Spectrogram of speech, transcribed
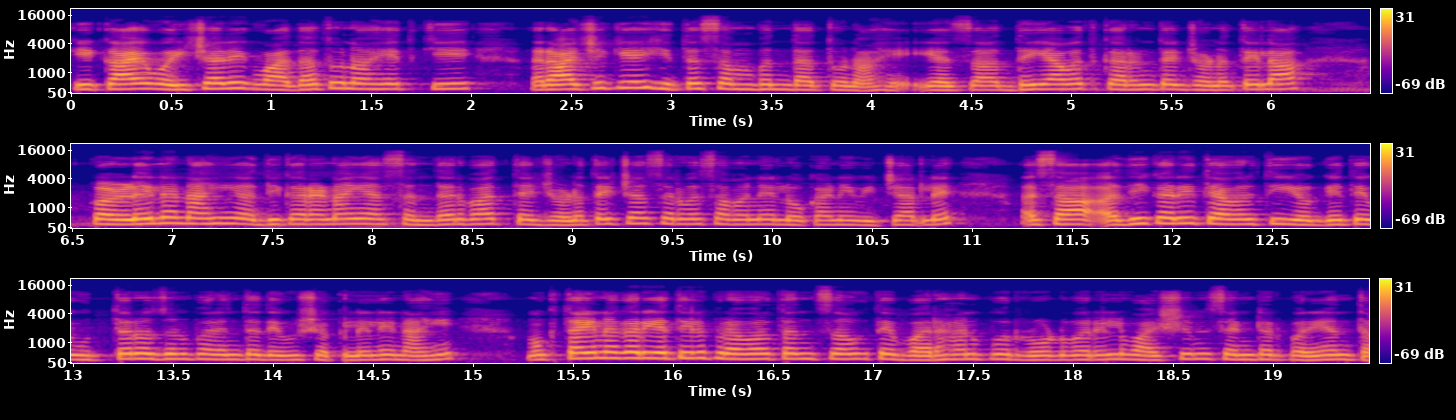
की काय वैचारिक वादातून आहेत की राजकीय हितसंबंधातून आहे? याचं अद्ययावत कारण त्या जनतेला कळलेलं नाही. अधिकाऱ्यांना या संदर्भात त्या जनतेच्या सर्वसामान्य लोकांनी विचारले असा अधिकारी त्यावरती योग्य ते उत्तर अजूनपर्यंत देऊ शकलेले नाही. मुक्ताईनगर येथील प्रवर्तन चौक ते बऱ्हाणपूर रोडवरील वाशिम सेंटरपर्यंत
